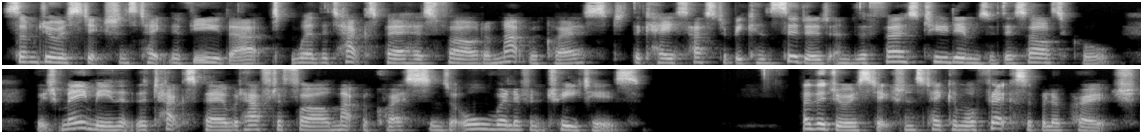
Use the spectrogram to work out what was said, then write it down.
Some jurisdictions take the view that, where the taxpayer has filed a MAP request, the case has to be considered under the first two limbs of this article, which may mean that the taxpayer would have to file MAP requests under all relevant treaties. Other jurisdictions take a more flexible approach,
